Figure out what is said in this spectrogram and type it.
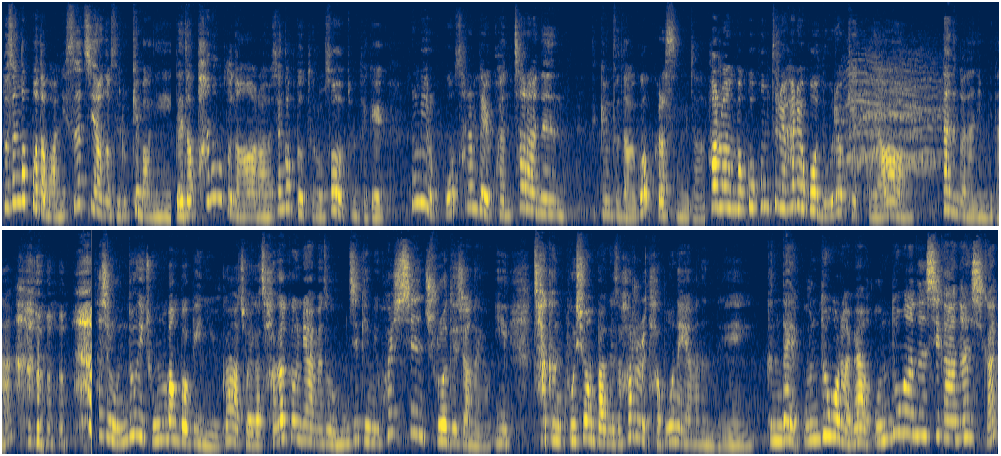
또 생각보다 많이 쓰지 않아서 이렇게 많이 내다 파는구나 라는 생각도 들어서 좀 되게 흥미롭고 사람들이 관찰하는 느낌도 나고 그렇습니다. 하루 한 번 꼭 홈트를 하려고 노력했고요. 했다는 건 아닙니다. 사실 운동이 좋은 방법인 이유가 저희가 자가격리하면서 움직임이 훨씬 줄어들잖아요. 이 작은 고시원 방에서 하루를 다 보내야 하는데 근데 운동을 하면 운동하는 시간 1시간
